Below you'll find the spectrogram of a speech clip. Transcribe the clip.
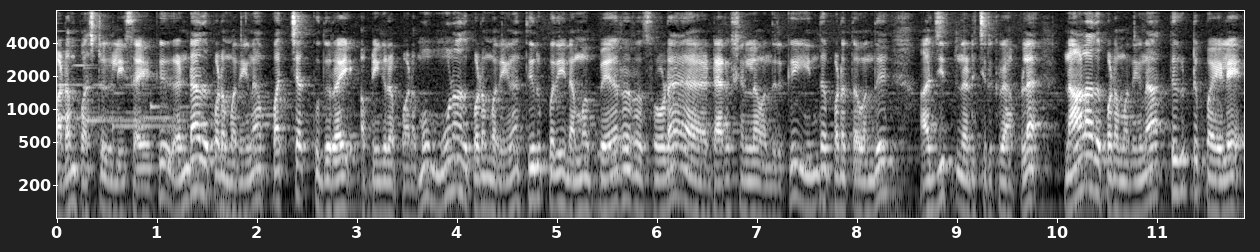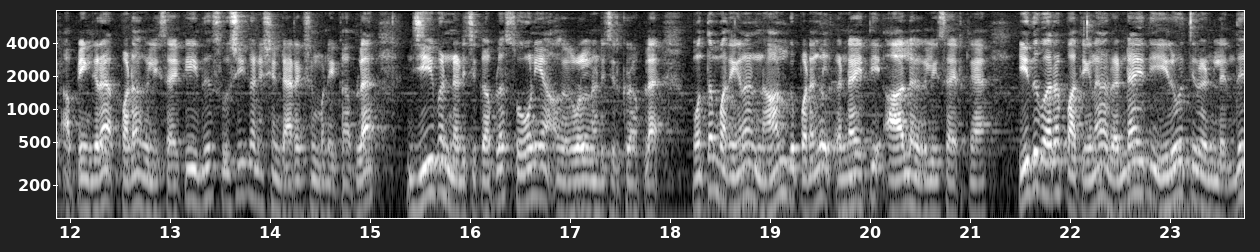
படம் ஃபஸ்ட்டு ரிலீஸ் ஆயிருக்கு. ரெண்டாவது படம் பார்த்தீங்கன்னா பச்சை குதிரை அப்படிங்கிற படமும் மூணாவது படம் பார்த்திங்கன்னா திருப்பதி நம்ம பேரரசோட டைரக்ஷனில் வந்திருக்கு. இந்த படத்தை வந்து அஜித் நடிச்சிருக்கிறாப்புல. நாலாவது படம் பார்த்திங்கன்னா திருட்டு பயலே அப்படிங்கிற படம் ரிலீஸ் ஆகிருக்கு இது சுஷி கணேசன் டைரக்ஷன் பண்ணியிருக்காப்புல ஜீவன் நடிச்சிருக்காப்புல. சோனியா அகர்வால் நடிச்சிருக்கிறாப்புல. மொத்தம் பார்த்தீங்கன்னா நான்கு படங்கள் ரெண்டாயிரத்தி ஆறில் ரிலீஸ் ஆயிருக்குங்க. இதுவரை பார்த்தீங்கன்னா ரெண்டாயிரத்தி இருபத்தி ரெண்டுலேருந்து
